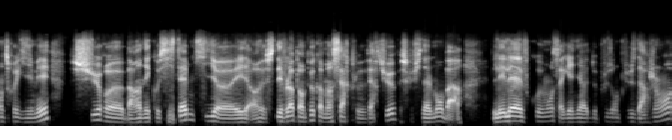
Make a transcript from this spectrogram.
entre guillemets sur bah, un écosystème qui se développe un peu comme un cercle vertueux parce que finalement bah, l'élève commence à gagner de plus en plus d'argent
